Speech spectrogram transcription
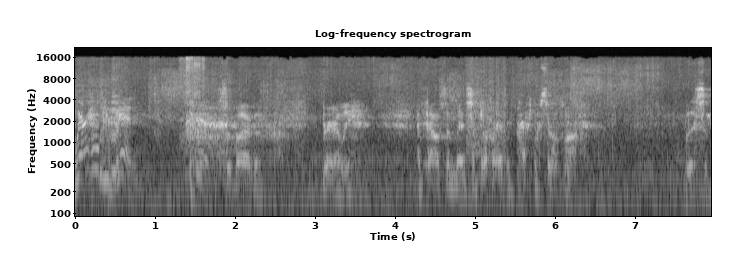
where have you been? Surviving. Barely. I found some med supplies and patched myself up. Listen.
